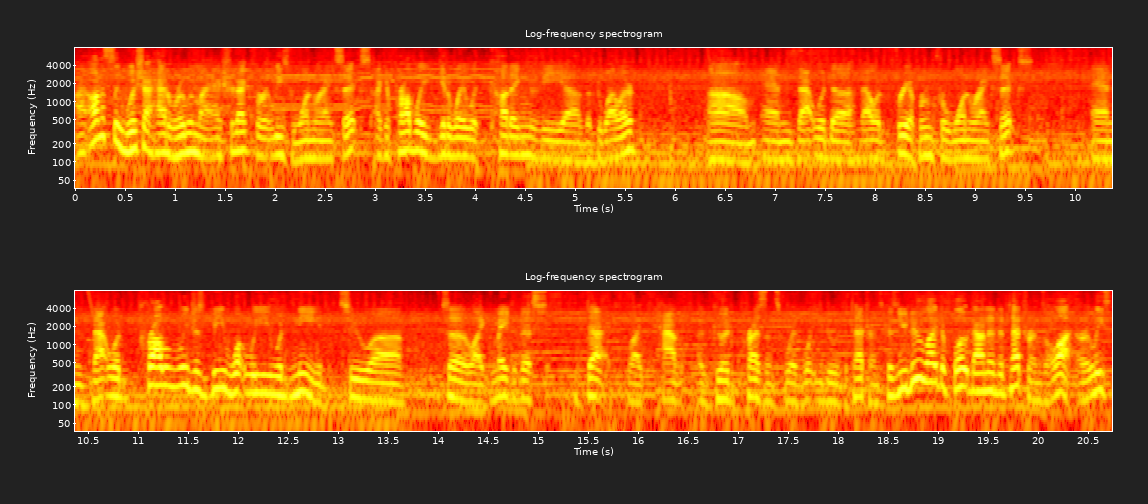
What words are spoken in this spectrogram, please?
I honestly wish I had room in my extra deck for at least one rank 6. I could probably get away with cutting the uh, the Dweller, um, and that would uh, that would free up room for one rank 6. And that would probably just be what we would need to uh, to like make this deck like have a good presence with what you do with the Tetrans. Because you do like to float down into Tetrans a lot, or at least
